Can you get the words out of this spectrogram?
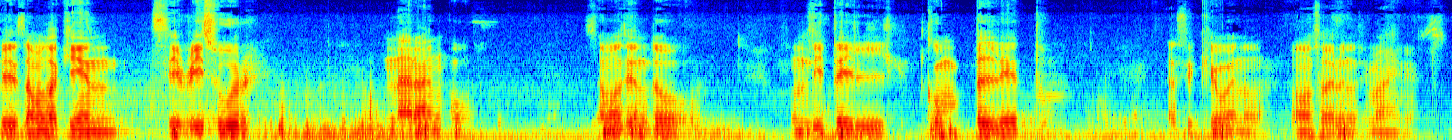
Estamos aquí en Sirri Sur, Naranjo. Estamos haciendo un detail completo. Así que bueno, vamos a ver unas imágenes.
